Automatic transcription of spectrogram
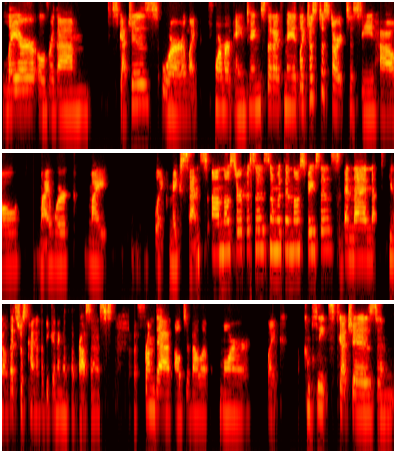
layer over them sketches or like former paintings that I've made, like just to start to see how my work might like make sense on those surfaces and within those spaces. And then, you know, that's just kind of the beginning of the process. From that, I'll develop more like complete sketches and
